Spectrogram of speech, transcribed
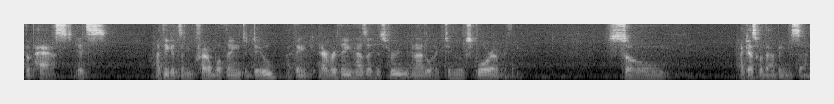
the past. It's I think it's an incredible thing to do. I think everything has a history and I'd like to explore everything. So I guess with that being said,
